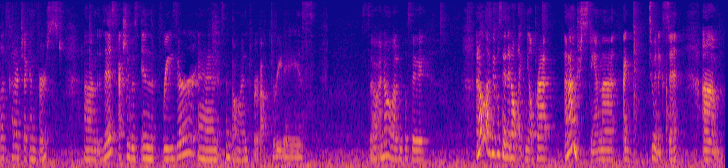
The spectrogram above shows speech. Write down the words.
let's cut our chicken first. Um, this actually was in the freezer and it's been thawing for about three days. So I know a lot of people say, I know a lot of people say they don't like meal prep and I understand that I, to an extent. Um,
